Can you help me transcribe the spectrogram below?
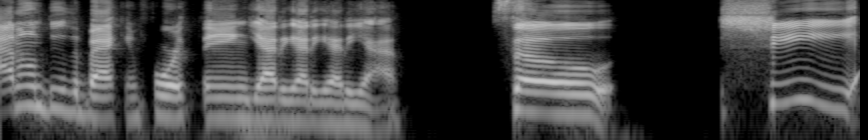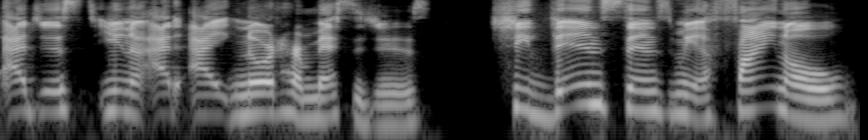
I don't do the back and forth thing, yada, yada, yada, yada. So she, I just, you know, I, I ignored her messages. She then sends me a final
